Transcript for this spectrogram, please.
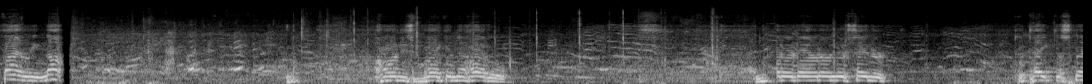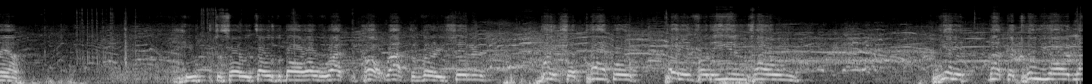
Finally knocked. Hornets breaking the huddle. Better down under center to take the snap. He throw, throws the ball over right, caught right to the very center, breaks a tackle, headed for the end zone, hit it about the two yard line.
